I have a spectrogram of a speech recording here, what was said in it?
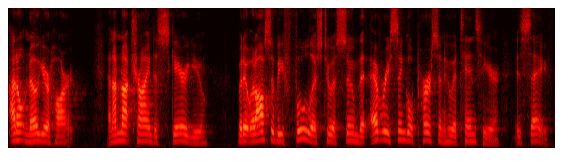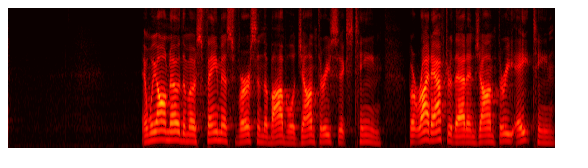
I don't know your heart, and I'm not trying to scare you, but it would also be foolish to assume that every single person who attends here is saved. And we all know the most famous verse in the Bible, John 3:16. But right after that in John 3:18,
